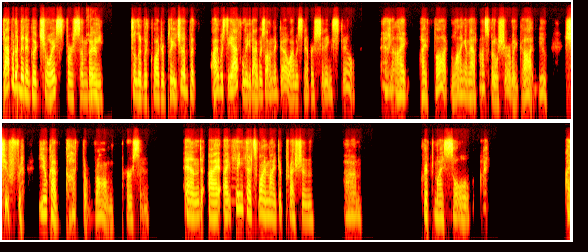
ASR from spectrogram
that would have been a good choice for somebody sure. to live with quadriplegia. But I was the athlete. I was on the go. I was never sitting still, and I I thought lying in that hospital, surely God, you you you have got the wrong person. And I, I think that's why my depression um, gripped my soul. I, I,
